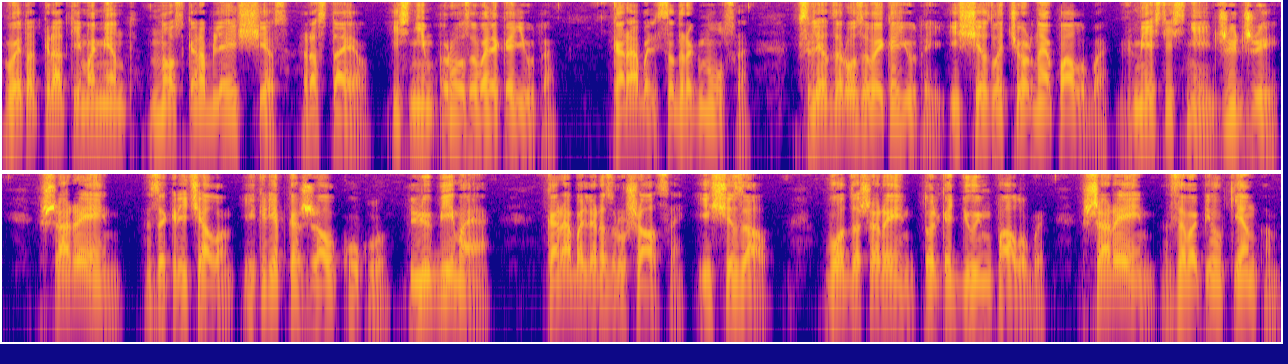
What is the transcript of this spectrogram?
В этот краткий момент нос корабля исчез, растаял, и с ним розовая каюта. Корабль содрогнулся. Вслед за розовой каютой исчезла черная палуба, вместе с ней Джи-Джи. «Шарейн!» — закричал он и крепко сжал куклу. «Любимая!» Корабль разрушался, исчезал. Вот за Шарейн только дюйм палубы. «Шарейн!» — завопил Кентон,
